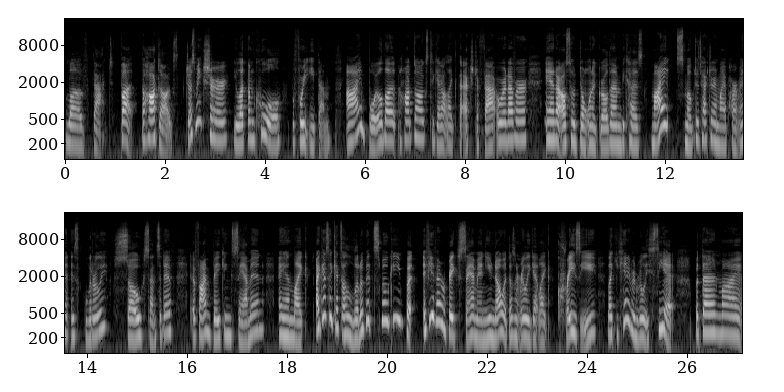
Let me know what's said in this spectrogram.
love that. But the hot dogs, just make sure you let them cool before you eat them. I boil the hot dogs to get out like the extra fat or whatever, and I also don't want to grill them because my smoke detector in my apartment is literally so sensitive. If I'm baking salmon and like I guess it gets a little bit smoky, but if you've ever baked salmon, you know it doesn't really get like crazy. Like you can't even really see it. But then my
